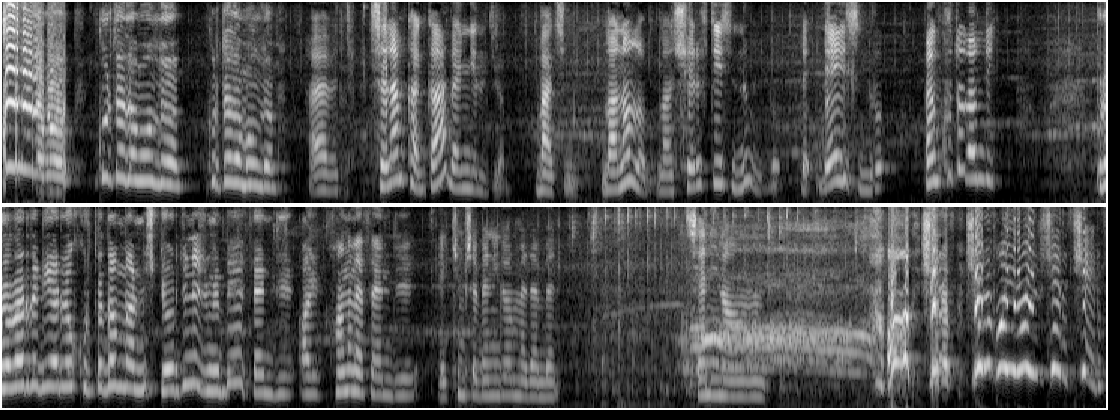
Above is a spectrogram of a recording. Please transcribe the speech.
Kurt adam ol. Kurt adam oldum. Kurt adam oldum. Evet. Selam kanka ben geleceğim. Bak şimdi. Lan oğlum lan şerif değilsin değil mi? De- değilsin. Ro- Ben kurt adam değil. Buralarda bir yerde kurt adam varmış. Gördünüz mü beyefendi? Ay hanımefendi. E, kimse beni görmeden ben. Sen inan. Aa şerif şerif hayır hayır şerif şerif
